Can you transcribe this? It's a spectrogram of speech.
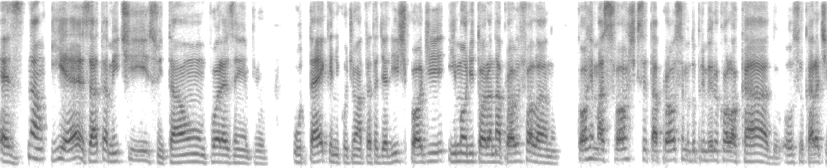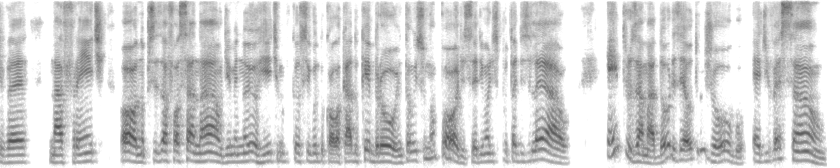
Ex- não, e é exatamente isso. Então, por exemplo, o técnico de um atleta de elite pode ir monitorando a prova e falando: corre mais forte que você está próximo do primeiro colocado, ou se o cara estiver na frente, ó, não precisa forçar não, diminui o ritmo porque o segundo colocado quebrou. Então, isso não pode, seria uma disputa desleal. Entre os amadores é outro jogo, é diversão,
